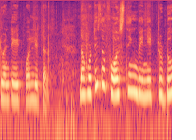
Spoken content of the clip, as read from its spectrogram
28 per liter. Now, what is the first thing we need to do?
